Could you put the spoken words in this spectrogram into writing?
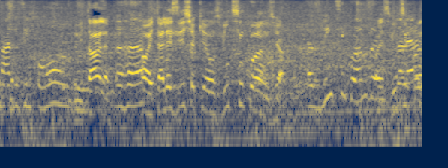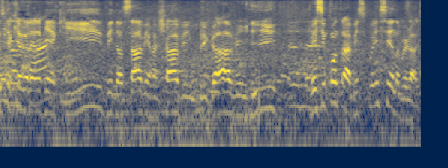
dos encontros? Do Itália? Uhum. Ó, a Itália existe aqui há uns 25 anos já. Há uns 25 anos? Faz 25 anos que aqui a galera vem aqui, vem dançar, vem rachar, vem brigar, vem rir, uhum. vem se encontrar, vem se conhecer, na verdade.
